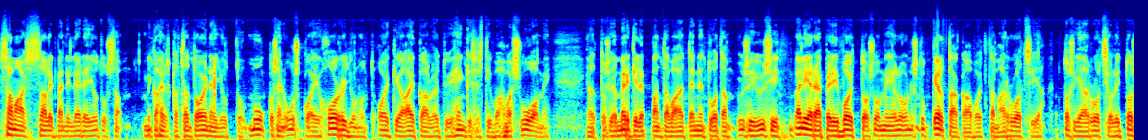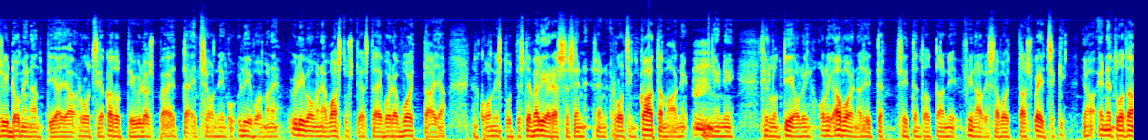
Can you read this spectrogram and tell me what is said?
samaisessa salibändilehden jutussa Mika Helskatan toinen juttu. Muukkosen usko ei horjunut. Oikea aikaa löytyi henkisesti vahva Suomi. Ja tosiaan merkille pantavaa, että ennen tuota 99 välieräpelin voittoa Suomi ei ollut onnistunut kertaakaan voittamaan Ruotsia. Tosiaan Ruotsi oli tosi dominanttia ja Ruotsia katsottiin ylöspäin, että, että se on niin kuin ylivoimainen, ylivoimainen vastustaja, sitä ei voida voittaa. Ja nyt kun onnistuitte sitten välierässä sen, sen Ruotsin kaatamaan, niin, niin, niin silloin tie oli, oli avoinna sitten, sitten tota, niin finaalissa voittaa Sveitsikin. Ja ennen tuota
